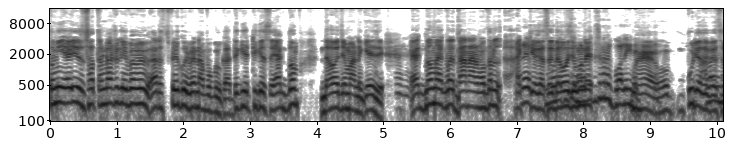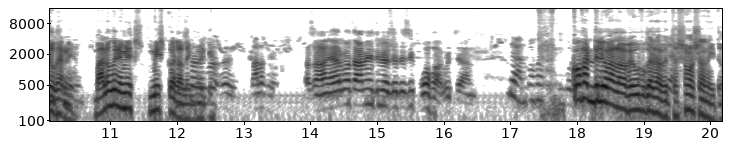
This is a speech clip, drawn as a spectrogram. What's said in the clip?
তুমি এই ছত্রাকনাশক এইভাবে আর স্প্রে করবে না বকুল গাছ দেখি ঠিক আছে একদম দেখো যে মানে কি যে হ্যাঁ। একদম একবার দানার মতন মানে আটকে গেছে দেখো যে মানে মনে হচ্ছে গলেই নেই। হ্যাঁ ও পুড়িয়ে ভালো ওখানে। ভালো করে মিক্স মিক্স করা লাগবে আর কি ভালো করে। আচ্ছা, এর মধ্যে আমি দিবে যেতেছি কভার বুঝছেন? কভার দিলে ভালো হবে উপকার হবে তো সমস্যা নেই তো।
